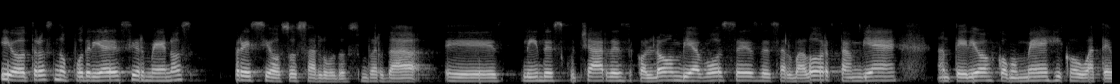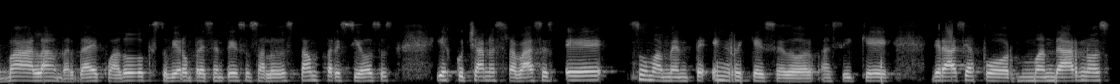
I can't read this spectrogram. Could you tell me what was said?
Y otros, no podría decir menos, preciosos saludos, ¿verdad? Es lindo escuchar desde Colombia, voces de Salvador también, anterior como México, Guatemala, ¿verdad? Ecuador, que estuvieron presentes esos saludos tan preciosos y escuchar nuestras bases es sumamente enriquecedor. Así que gracias por mandarnos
